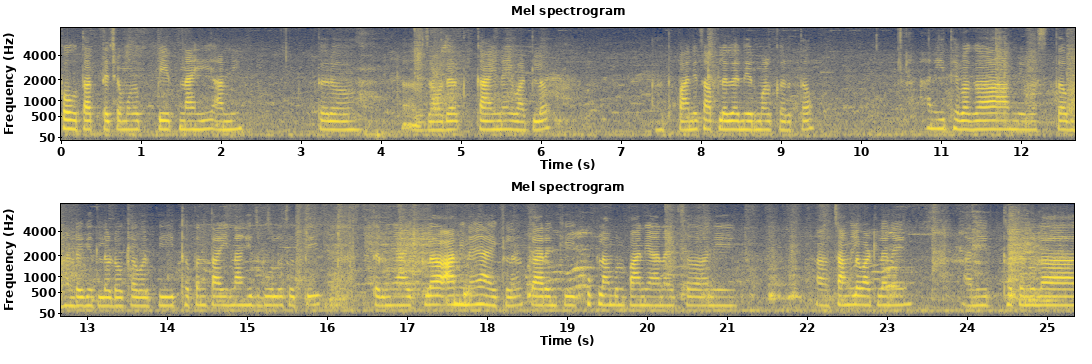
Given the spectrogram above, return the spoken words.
पोहतात त्याच्यामुळं पित नाही आम्ही. तर जाऊ द्यात काय नाही वाटलं. पाणीच आपल्याला निर्मळ करतं. आणि इथे बघा मी मस्त भांडं घेतलं डोक्यावरती. इथं पण ताई नाहीच बोलत होती. तर मी ऐकलं आम्ही नाही ऐकलं. कारण की खूप लांबून पाणी आणायचं आणि चांगलं वाटलं नाही. आणि इथं तनूला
